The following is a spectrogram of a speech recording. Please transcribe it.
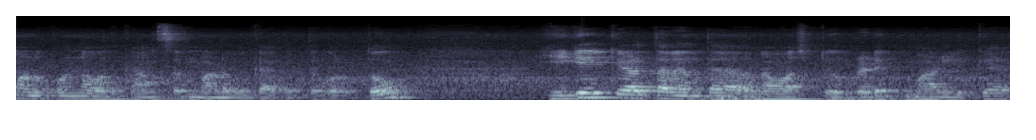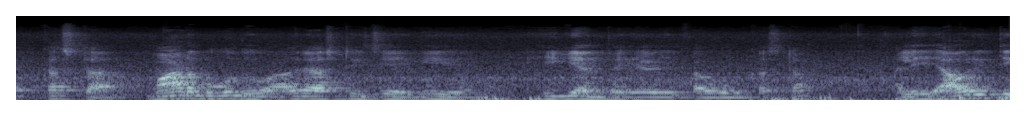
ಮಾಡ್ಕೊಂಡು ನಾವು ಅದಕ್ಕೆ ಆನ್ಸರ್ ಮಾಡಬೇಕಾಗುತ್ತೆ ಹೊರತು. ಹೀಗೆ ಕೇಳ್ತಾರೆ ಅಂತ ನಾವು ಅಷ್ಟು ಪ್ರೆಡಿಕ್ಟ್ ಮಾಡಲಿಕ್ಕೆ ಕಷ್ಟ. ಮಾಡಬಹುದು ಆದರೆ ಅಷ್ಟು ಈಸಿಯಾಗಿ ಹೀಗೆ ಅಂತ ಹೇಳಲಿಕ್ಕೆ ಆಗೋದು ಕಷ್ಟ. ಅಲ್ಲಿ ಯಾವ ರೀತಿ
